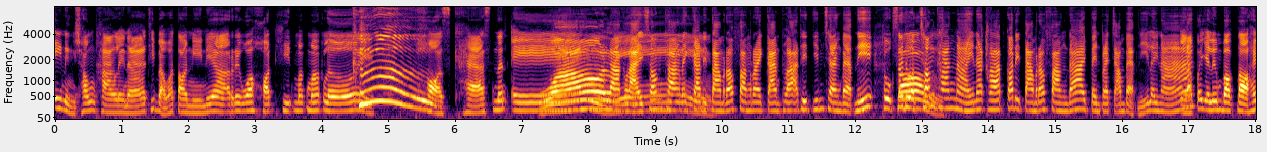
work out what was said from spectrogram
อีกหนึ่งช่องทางเลยนะ ที่แบบว่าตอนนี้เนี่ยเรียกว่าฮอตฮิตมาก ๆ เลยพอสแคสนั่นเอง ว้าว หลากหลายช่องทางในการติดตามรับฟังรายการพระอาทิตย์ยิ้มแฉ่งแบบนี้ ถูกสะดวกช่องทางไหนนะครับ ก็ติดตามรับฟังได้เป็นประจำแบบนี้เลยนะ แล้วก็อย่าลืมบอกต่อให้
